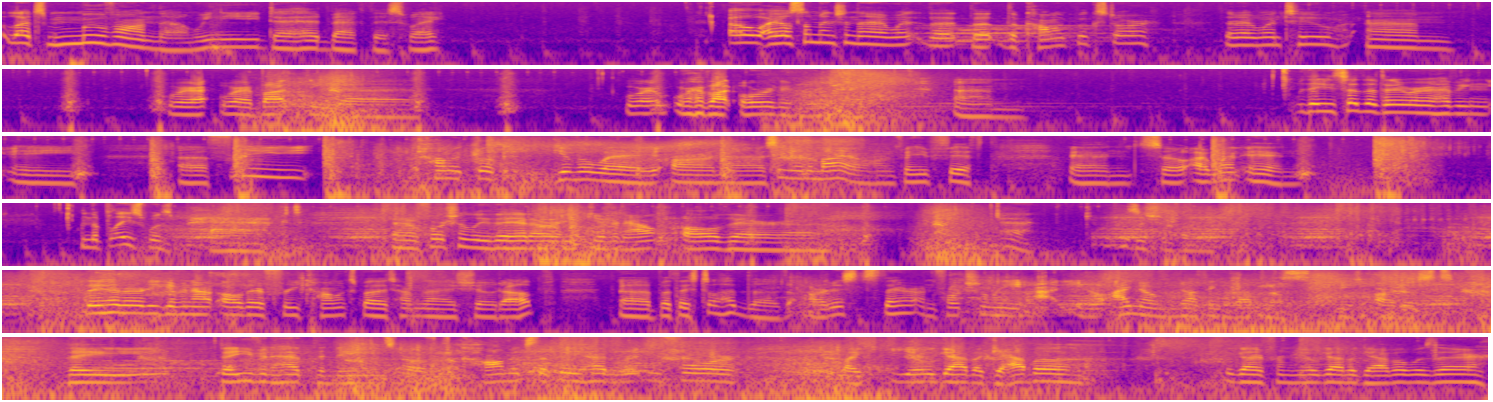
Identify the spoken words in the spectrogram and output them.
Let's move on though. We need to head back this way. Oh, I also mentioned that I went the the, the comic book store that I went to, um, where I, where I bought the uh, where where I bought Oregon Um, they said that they were having a uh, free comic book giveaway on uh, Cinco de Mayo on May 5th, and so I went in, and the place was packed. And unfortunately, they had already given out all their. Uh, God, get position for me. They had already given out all their free comics by the time that I showed up, uh, but they still had the, the artists there. Unfortunately, I, you know, I know nothing about these these artists. They they even had the names of the comics that they had written for, like Yo Gabba Gabba. The guy from Yo Gabba Gabba was there.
